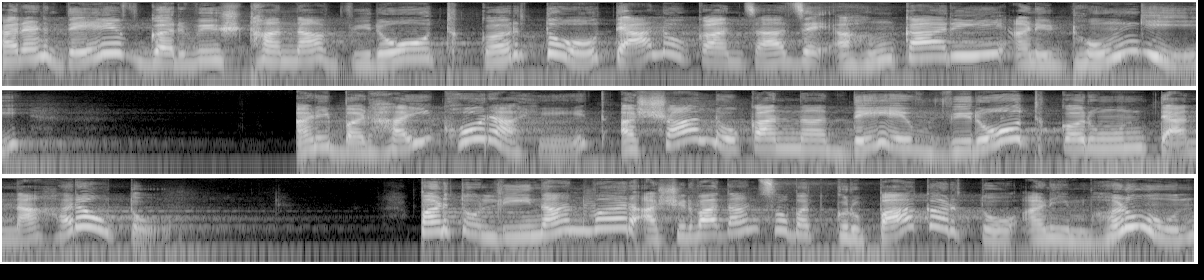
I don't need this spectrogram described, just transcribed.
कारण देव गर्विष्ठांना विरोध करतो त्या लोकांचा जे अहंकारी आणि ढोंगी आणि बढाईखोर आहेत अशा लोकांना देव विरोध करून त्यांना हरवतो. पण तो लीनांवर आशीर्वादांसोबत कृपा करतो आणि म्हणून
